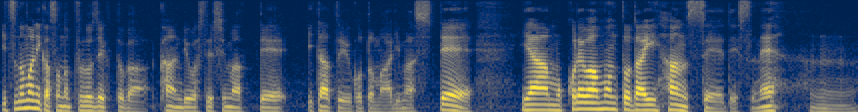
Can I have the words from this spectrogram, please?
いつの間にかそのプロジェクトが完了してしまっていたということもありまして、いやもうこれは本当大反省ですね。うん、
